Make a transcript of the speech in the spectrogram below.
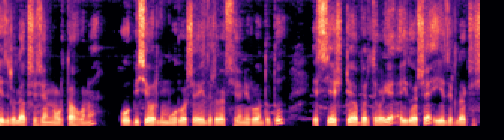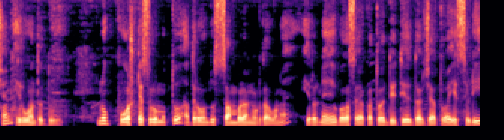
ಏಜ್ ರಿಲ್ಯಾಕ್ಸೇಷನ್ ನೋಡ್ತಾ ಹೋಗೋಣ. ಒ ಬಿ ಸಿ ಅವರಿಗೆ ಮೂರು ವರ್ಷ ಏಜ್ ರಿಲ್ಯಾಕ್ಸೇಷನ್ ಇರುವಂಥದ್ದು. ಎಸ್ ಸಿ ಎಸ್ ಟಿ ಅಭ್ಯರ್ಥಿಗಳಿಗೆ ಐದು ವರ್ಷ ಏಜ್ ರಿಲ್ಯಾಕ್ಸೇಷನ್ ಇರುವಂಥದ್ದು. ಇನ್ನು ಪೋಸ್ಟ್ ಹೆಸರು ಮತ್ತು ಅದರ ಒಂದು ಸಂಬಳ ನೋಡ್ತಾ ಎರಡನೇ ವಿಭಾಗ ಸಹಾಯಕ ಅಥವಾ ದ್ವಿತೀಯ ದರ್ಜೆ ಅಥವಾ ಎಸ್ ಡಿ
